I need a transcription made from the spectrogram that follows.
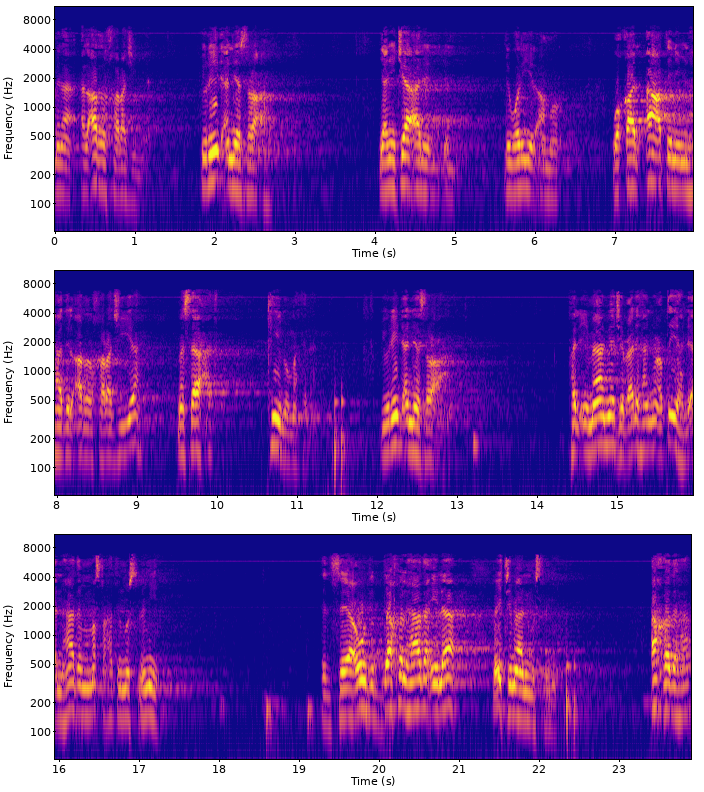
من الأرض الخراجية يريد أن يزرعها. يعني جاء لولي الأمر وقال أعطني من هذه الأرض الخراجية مساحة كيلو مثلا. يريد أن يزرعها. فالإمام يجب عليه أن يعطيه لأن هذا من مصلحة المسلمين. إذ سيعود الدخل هذا إلى بيت مال المسلمين. أخذها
